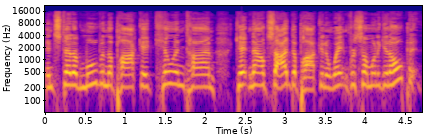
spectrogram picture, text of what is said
instead of moving the pocket, killing time, getting outside the pocket and waiting for someone to get open?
